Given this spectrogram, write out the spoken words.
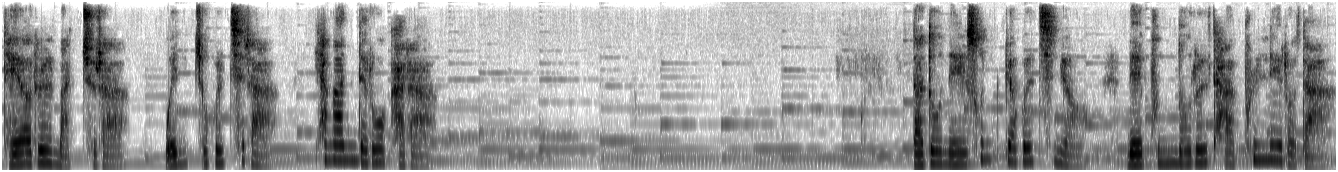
대열을 맞추라, 왼쪽을 치라, 향한 대로 가라. 나도 내 손뼉을 치며 내 분노를 다 풀리로다.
